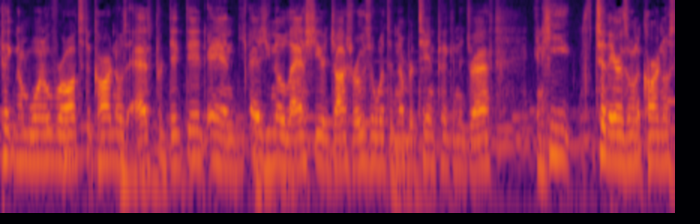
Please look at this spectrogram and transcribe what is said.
picked number one overall to the Cardinals as predicted, and as you know, last year Josh Rosen was the number ten pick in the draft, and he to the Arizona Cardinals.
